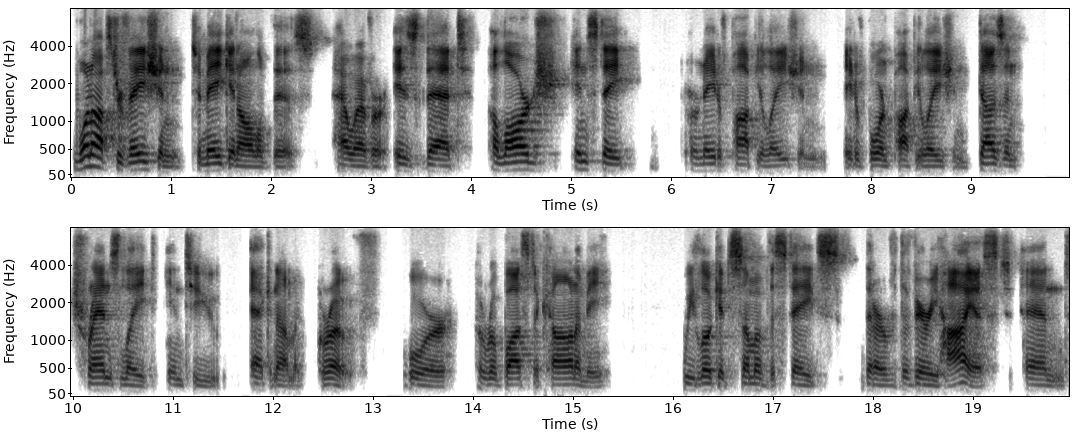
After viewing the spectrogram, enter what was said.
One observation to make in all of this however is that a large in-state or native population native born population doesn't translate into economic growth or a robust economy. We look at some of the states that are the very highest and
